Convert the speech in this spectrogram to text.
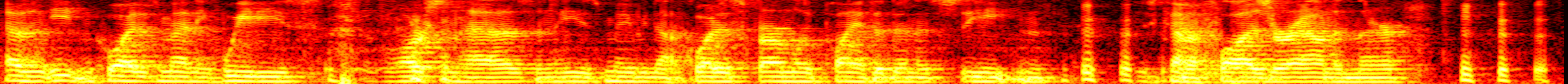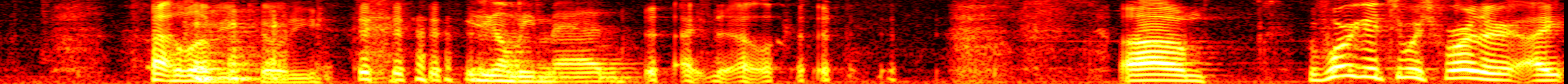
hasn't eaten quite as many Wheaties as Larson has, and he's maybe not quite as firmly planted in his seat, and just kind of flies around in there. I love you, Cody. He's gonna be mad. I know. um, before we get too much further, I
